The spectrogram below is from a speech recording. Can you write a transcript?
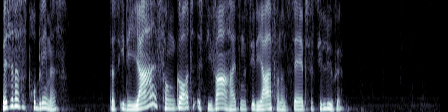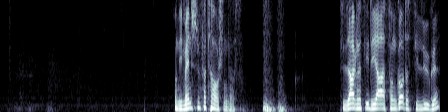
Wisst ihr, was das Problem ist? Das Ideal von Gott ist die Wahrheit und das Ideal von uns selbst ist die Lüge. Und die Menschen vertauschen das. Sie sagen, das Ideal von Gott ist die Lüge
